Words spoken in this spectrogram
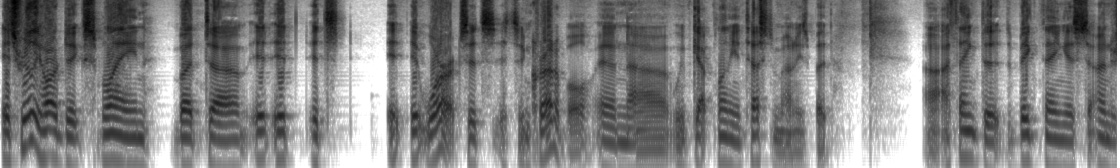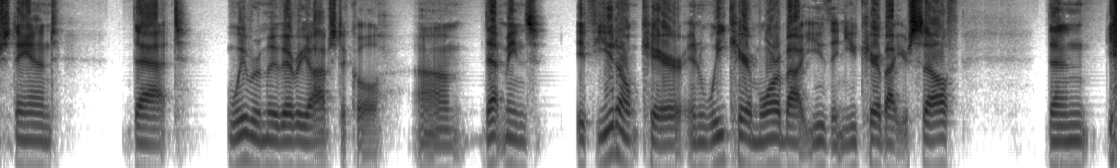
It's really hard to explain but um, it, it it's it, it works. It's it's incredible, and uh, we've got plenty of testimonies. But uh, I think the the big thing is to understand that we remove every obstacle. Um, that means if you don't care, and we care more about you than you care about yourself, then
